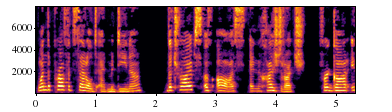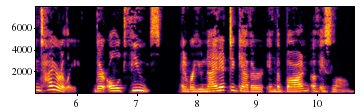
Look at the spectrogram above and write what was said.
When the Prophet settled at Medina, the tribes of Aus and Khazraj forgot entirely their old feuds and were united together in the bond of Islam.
